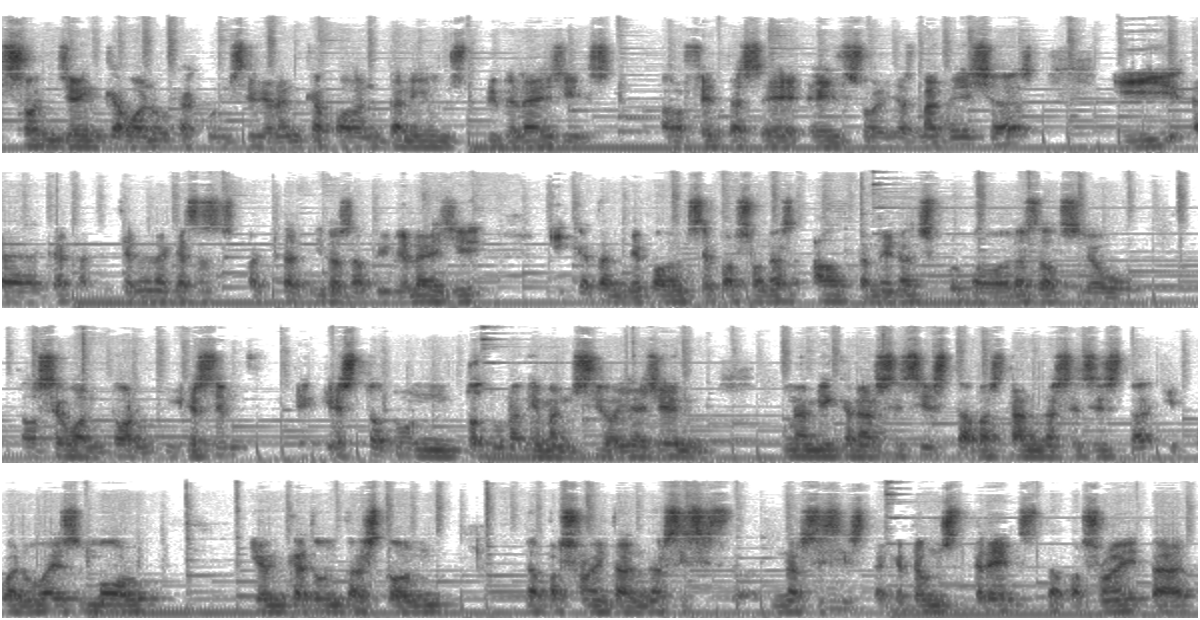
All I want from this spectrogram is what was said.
i són gent que, bueno, que consideren que poden tenir uns privilegis pel fet de ser ells o elles mateixes i eh, que tenen aquestes expectatives de privilegi i que també poden ser persones altament explotadores del seu, del seu entorn. Diguéssim, és tot un, tot una dimensió. Hi ha gent una mica narcisista, bastant narcisista, i quan ho és molt, diem que té un trastorn de personalitat narcisista, narcisista que té uns trets de personalitat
